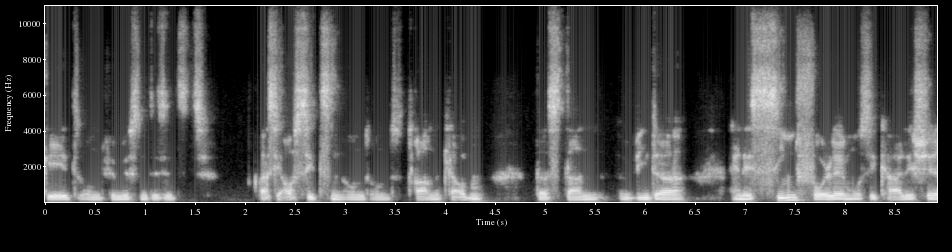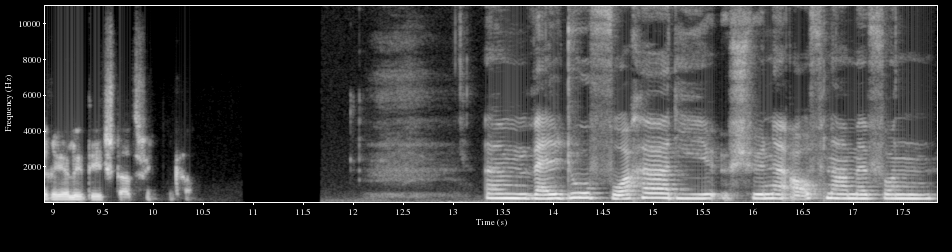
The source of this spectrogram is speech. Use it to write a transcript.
geht und wir müssen das jetzt quasi aussitzen und, und dran glauben, dass dann wieder eine sinnvolle musikalische Realität stattfinden kann. Ähm, weil du vorher die schöne Aufnahme von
